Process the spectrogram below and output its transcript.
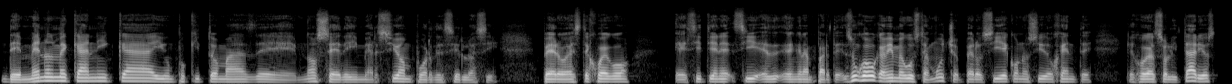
de menos mecánica y un poquito más de, no sé, de inmersión, por decirlo así. Pero este juego eh, sí tiene, sí, en gran parte. Es un juego que a mí me gusta mucho, pero sí he conocido gente que juega solitarios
